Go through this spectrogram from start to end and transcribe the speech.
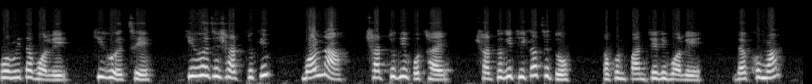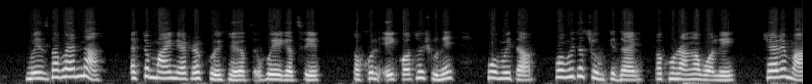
প্রমিতা বলে, কি হয়েছে? কি হয়েছে সার্থকী? বল না, সার্থকী কোথায়? সার্থকী ঠিক আছে তো? তখন পাঞ্চেরি বলে, দেখো মা, মেজদা ভাইয়ের না একটা মাইন্ড অ্যাটাক হয়ে গেছে হয়ে গেছে। তখন এই কথা শুনে প্রমিতা প্রমিতা চমকে যায়। তখন রাঙা বলে হ্যাঁ রে মা,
